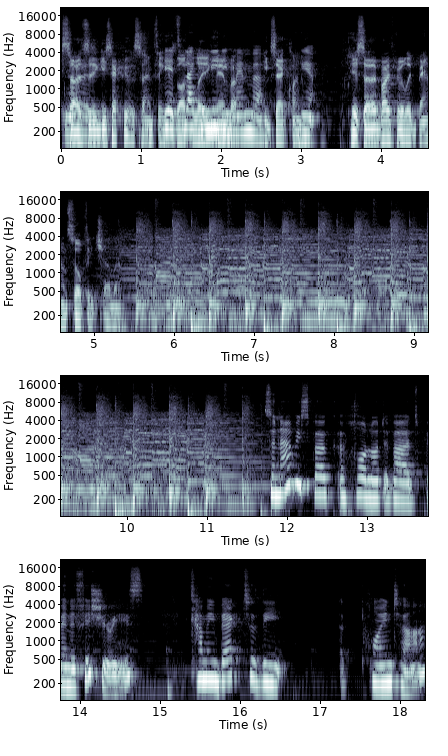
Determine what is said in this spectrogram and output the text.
So it's exactly the same thing yeah, as like, like leading, leading member. member. Exactly. Yeah. Yeah, so they both really bounce off each other. So now we spoke a whole lot about beneficiaries. Coming back to the appointer,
